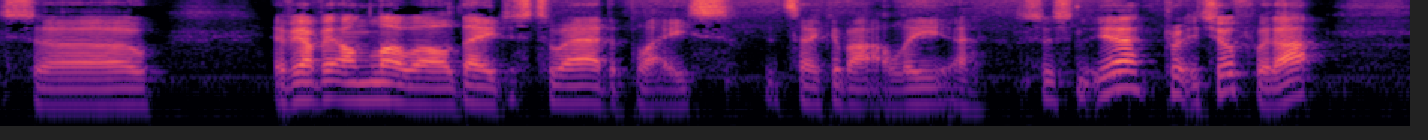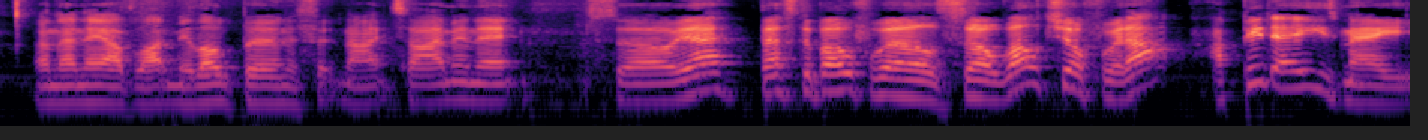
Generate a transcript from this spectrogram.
So if you have it on low all day just to air the place, it'd take about a litre. So yeah, pretty chuffed with that. And then they have like my log burner for night time in it. So yeah, best of both worlds. So well chuffed with that. Happy days, mate.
